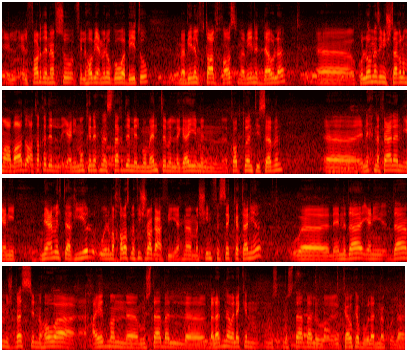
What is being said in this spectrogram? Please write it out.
ال- الفرد نفسه في اللي هو بيعمله جوه بيته ما بين القطاع الخاص ما بين الدولة. آه كلهم لازم يشتغلوا مع بعض. وأعتقد يعني ممكن إحنا نستخدم المومنتم اللي جاي من كوب 27 آه إن إحنا فعلا يعني نعمل تغيير وما خلاص ما فيش رجعة فيه. إحنا ماشيين في سكة تانية. ولأن ده يعني ده مش بس إن هو هيضمن مستقبل بلدنا ولكن مستقبل الكوكب وولادنا كلها.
